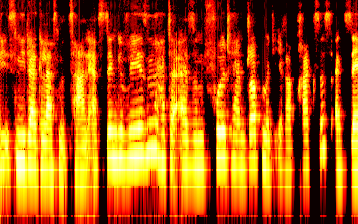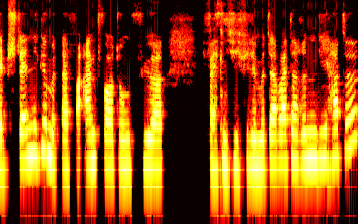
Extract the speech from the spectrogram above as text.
Die ist niedergelassene Zahnärztin gewesen, hatte also einen Fulltime-Job mit ihrer Praxis als Selbstständige mit einer Verantwortung für, ich weiß nicht, wie viele Mitarbeiterinnen die hatte.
